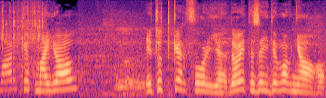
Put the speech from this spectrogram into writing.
Маркет Майол. І тут Керфур є. Давайте зайдемо в нього.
